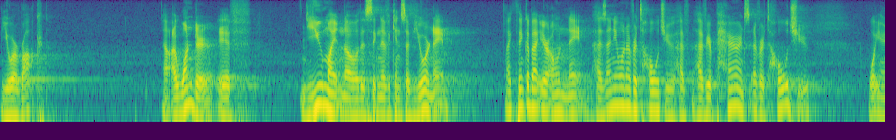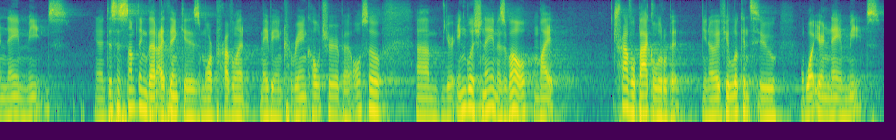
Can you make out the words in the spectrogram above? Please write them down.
You are rock. Now, I wonder if you might know the significance of your name. Like, think about your own name. Has anyone ever told you, have, have your parents ever told you what your name means? You know, this is something that I think is more prevalent maybe in Korean culture, but also um, your English name as well might travel back a little bit. You know, if you look into what your name means.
